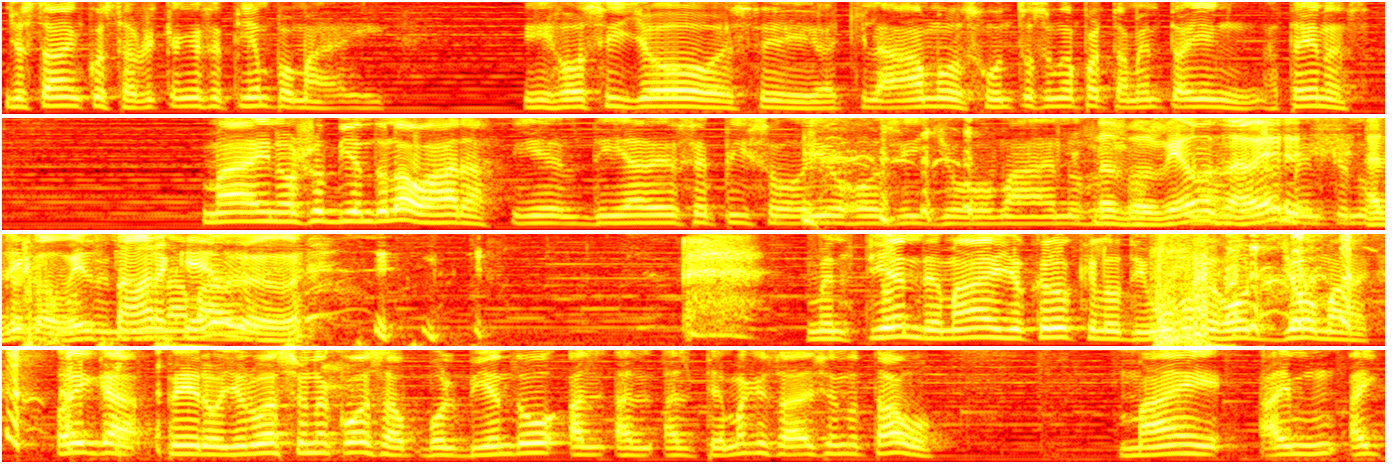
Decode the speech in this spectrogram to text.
yo estaba en Costa Rica en ese tiempo, ma, y, y José y yo este, alquilábamos juntos un apartamento ahí en Atenas. Ma, y nosotros viendo la vara. Y el día de ese episodio, José y yo, ma, nosotros, Nos volvíamos a ver, así como esta una que es, madre. güey. ¿Me entiende, mae? Yo creo que los dibujo mejor yo, mae. Oiga, pero yo le voy a hacer una cosa, volviendo al, al- al tema que estaba diciendo Tavo. Mae, hay, hay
